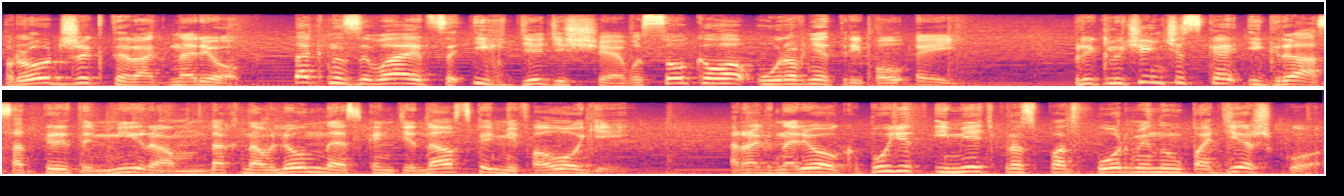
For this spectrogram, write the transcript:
Project Ragnarok – так называется их детище высокого уровня AAA. Приключенческая игра с открытым миром, вдохновленная скандинавской мифологией. Ragnarok будет иметь кроссплатформенную поддержку,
